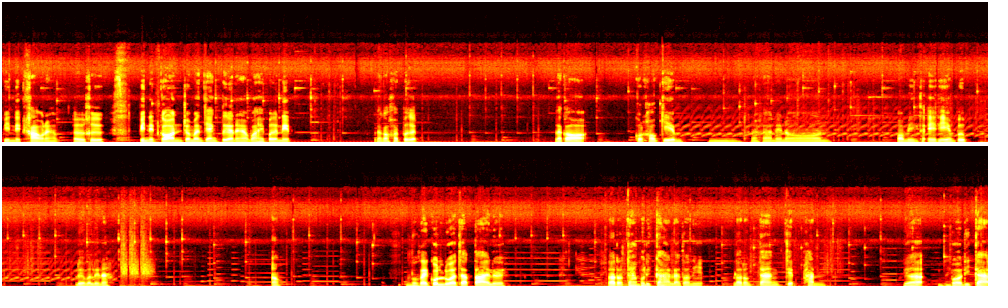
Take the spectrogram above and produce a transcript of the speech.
ปิดเน็ตเข้านะครับ เออคือปิดเน็ตก่อนจนมันแจ้งเตือนนะครับว่าให้เปิดเน็ต แล้วก็ค่อยเปิด แล้วก็กดเข้าเกมอืมธนาคารแน่นอน พอมี ATM ปุ๊บ เดินมาเลยนะ เอาสงสัยกดรัวจัดตายเลย เราต้องจ้างบริการแล้วตอนนี้ เราต้องจ้างเจ็ดพันเพื่อบริการ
